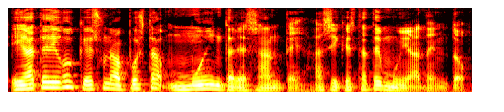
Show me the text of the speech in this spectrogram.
Y ya te digo que es una apuesta muy interesante, así que estate muy atento,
